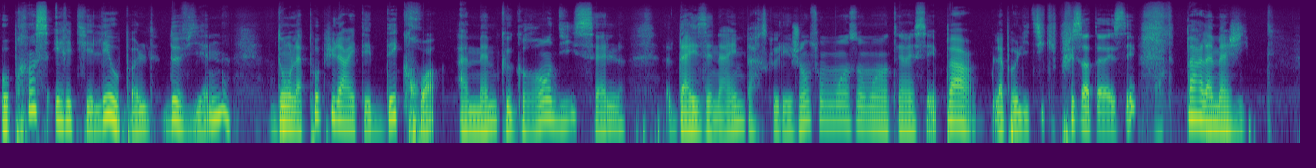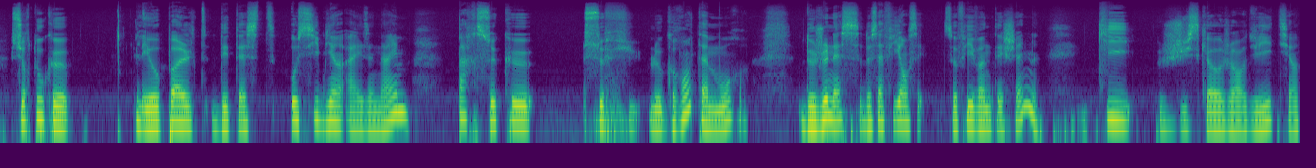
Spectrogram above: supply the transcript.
au prince héritier Léopold de Vienne, dont la popularité décroît à même que grandit celle d'Eisenheim, parce que les gens sont moins en moins intéressés par la politique, plus intéressés par la magie. Surtout que Léopold déteste aussi bien Eisenheim parce que ce fut le grand amour de jeunesse de sa fiancée, Sophie von Teschen, qui, jusqu'à aujourd'hui, tient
